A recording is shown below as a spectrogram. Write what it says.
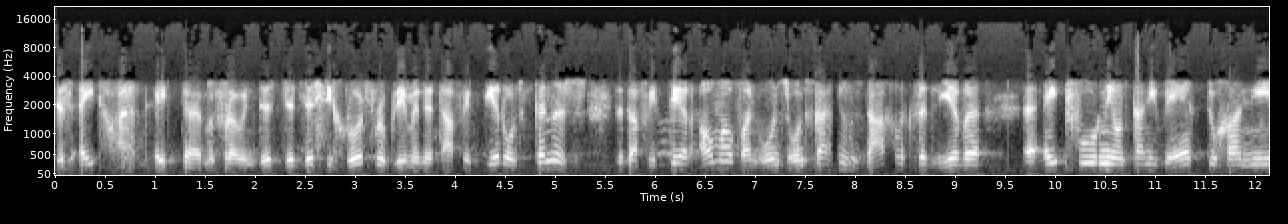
dis uit hard uit uh, mevrou en dis dit dis die groot probleem en dit affekteer ons kinders dit affekteer almal van ons ons kan nie ons daaglikse lewe uh, uitvoer nie ons kan nie werk toe gaan nie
